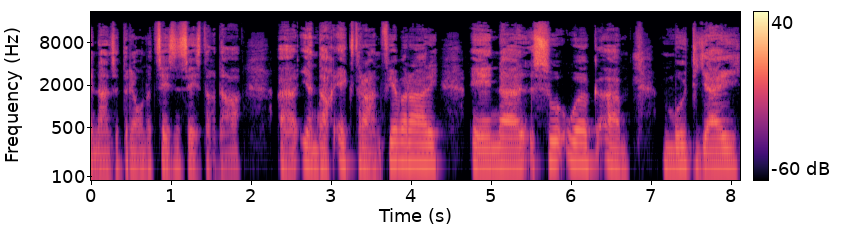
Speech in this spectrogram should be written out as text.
en dan is dit 366 dae. Uh een dag ekstra in Februarie en uh so ook um moet jy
